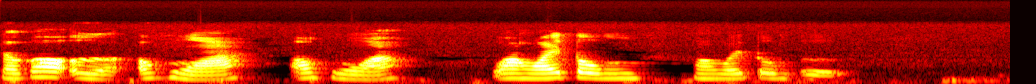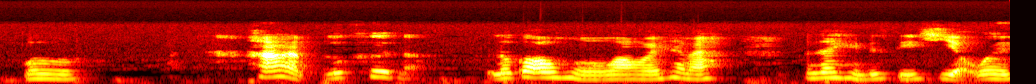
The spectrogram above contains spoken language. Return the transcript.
แล้วก็เออเอาหัว เอาหัว วางไว้ตรง วางไว้ตรงเออเออห้าลุกขึ้นอะ แล้วก็เอาหัววางไว้ใช่ไหมมันจะเห็นเป็นสีเขียวเว้ย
